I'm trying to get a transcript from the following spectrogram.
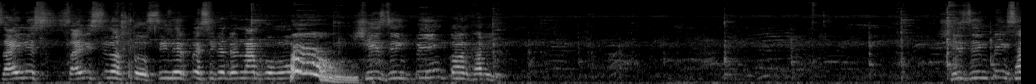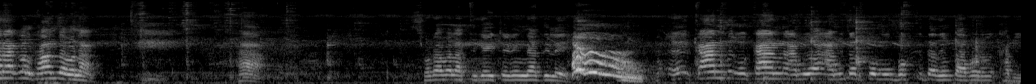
চাইনিজ চাইনিজ চিনস্ত চীনের প্রেসিডেন্টের নাম কমু শি জিনপিং তখন খাবি। শি জিনপিং সারা কল খাওয়ান যাবে না। হ্যাঁ। ছোটবেলা থেকে এই ট্রেনিং না দিলে এ, কান কান আমি আমি তোর কমু বক্তৃতা দিব তারপর খাবি।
